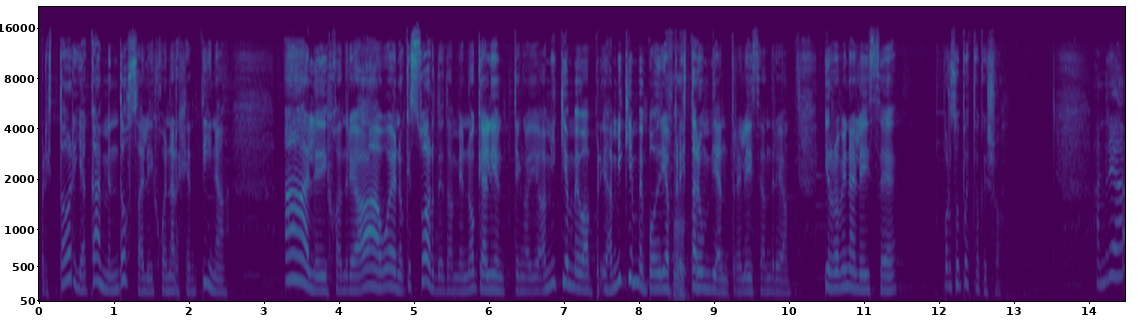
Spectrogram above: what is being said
prestar y acá en Mendoza, le dijo, en Argentina. Ah, le dijo Andrea, ah, bueno, qué suerte también, ¿no? Que alguien tenga. A mí quién me va a mí quién me podría prestar un vientre, le dice Andrea. Y Romina le dice, por supuesto que yo. Andrea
